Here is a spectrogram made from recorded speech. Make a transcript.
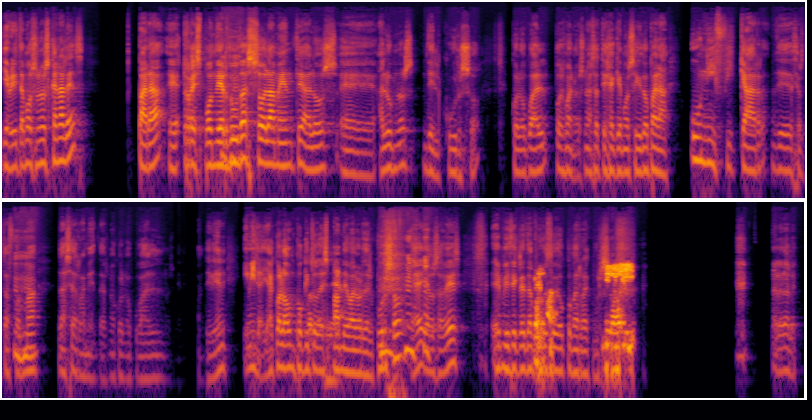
y habilitamos unos canales para eh, responder dudas solamente a los eh, alumnos del curso. Con lo cual, pues bueno, es una estrategia que hemos seguido para unificar de cierta forma las herramientas, ¿no? Con lo cual, bastante bien. Y mira, ya he colado un poquito de spam de valor del curso, ¿eh? ya lo sabéis, en bicicleta por comer recursos. Dale, dale.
